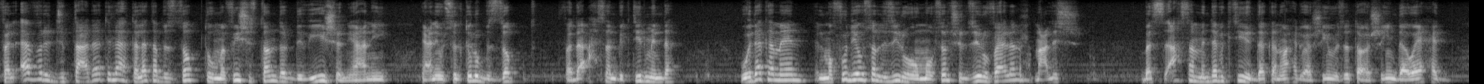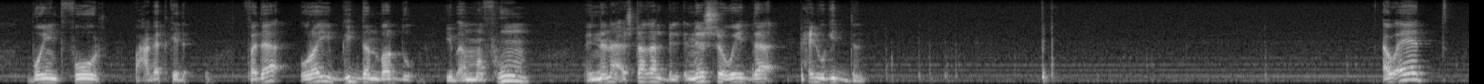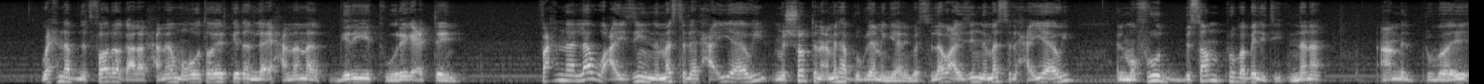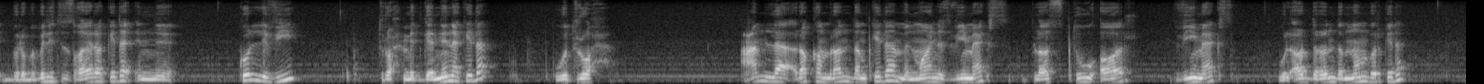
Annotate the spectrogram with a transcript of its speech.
فال average بتاع ده طلع 3 بالظبط ومفيش standard deviation يعني يعني وصلت له بالظبط. فده أحسن بكتير من ده. وده كمان المفروض يوصل ل zero هو ما وصلش ل zero فعلا معلش. بس أحسن من ده بكتير ده كان 21 و26 ده واحد point فور وحاجات كده. فده قريب جدا برضو. يبقى مفهوم إن أنا أشتغل بال inertia weight ده حلو جدا. أوقات وإحنا بنتفرج على الحمام وهو طاير كده نلاقي حمامة جريت ورجعت تاني. فإحنا لو عايزين نمثل الحقيقة قوي مش شرط نعملها programming يعني بس لو عايزين نمثل الحقيقة قوي المفروض بسم probability إن أنا أعمل probability صغيرة كده إن كل V تروح متجننة كده وتروح عاملة رقم random كده من minus V max plus 2 r V max وال r ده random number كده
